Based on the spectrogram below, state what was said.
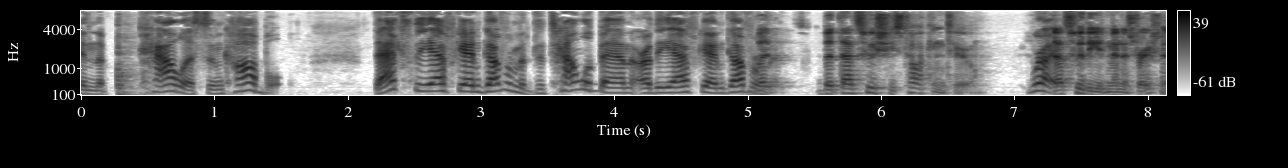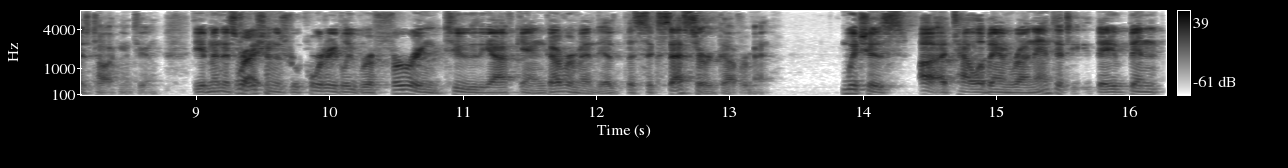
in the palace in Kabul. That's the Afghan government. The Taliban are the Afghan government. But, but that's who she's talking to. Right. That's who the administration is talking to. The administration right. is reportedly referring to the Afghan government as the successor government, which is a Taliban run entity. They've been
